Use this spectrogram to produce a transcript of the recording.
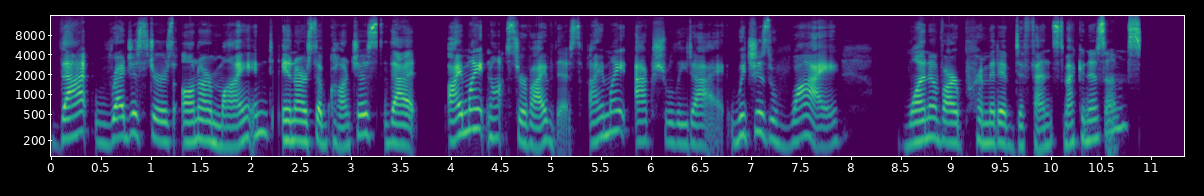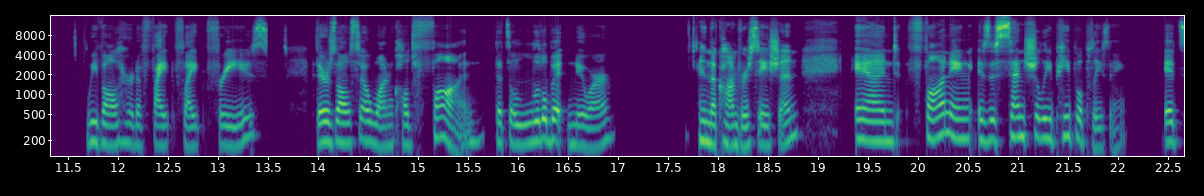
that registers on our mind, in our subconscious, that I might not survive this. I might actually die, which is why one of our primitive defense mechanisms, we've all heard of fight, flight, freeze. There's also one called fawn that's a little bit newer in the conversation. And fawning is essentially people pleasing. It's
